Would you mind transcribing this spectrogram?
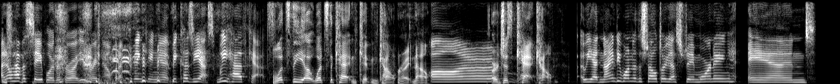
I don't have a stapler to throw at you right now, but I'm thinking it because yes, we have cats. What's the uh, what's the cat and kitten count right now? Uh, or just cat count? we had 91 at the shelter yesterday morning and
